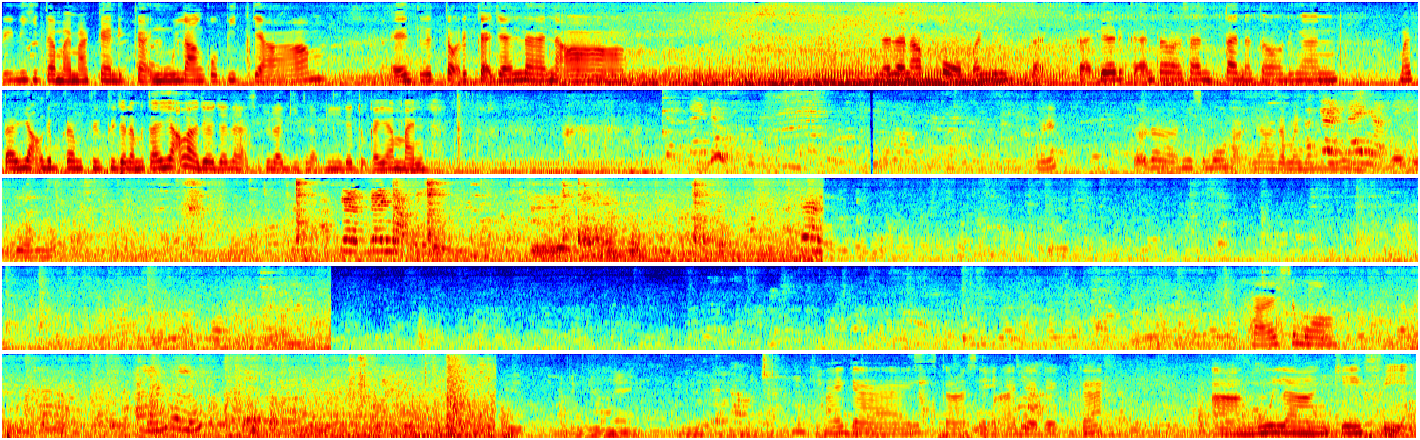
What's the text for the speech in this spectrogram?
hari ni kita main makan dekat Ngulang Kopi Tiam. And terletak dekat jalan uh, Jalan apa panggil ni? Dekat, dia dekat antara Santan atau dengan Matayak dia bukan tu, tu jalan Matayak lah dia jalan satu lagi tu nak pergi Datuk Kayaman. Lah, ni semua hak yang zaman dulu ni. Dulu aku tengok. Hai semua. Hello, hello. Hai guys, sekarang saya berada dekat uh, Ngulang Cafe.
